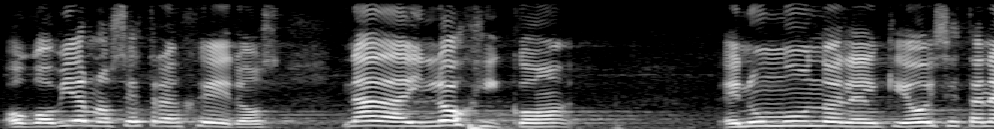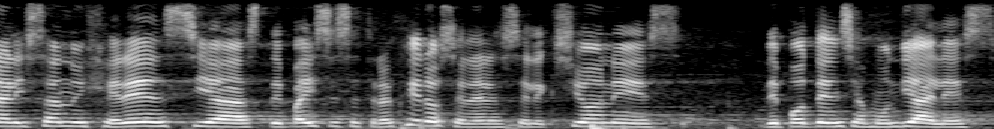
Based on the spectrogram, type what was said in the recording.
o gobiernos extranjeros, nada ilógico en un mundo en el que hoy se están analizando injerencias de países extranjeros en las elecciones de potencias mundiales.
